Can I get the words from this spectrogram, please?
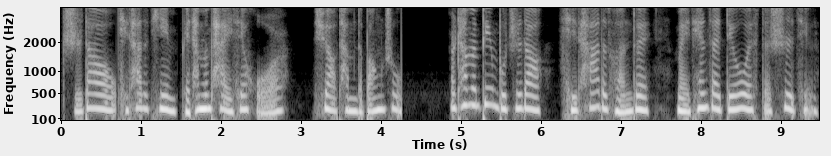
直到其他的 team 给他们派一些活儿需要他们的帮助，而他们并不知道其他的团队每天在 deal with 的事情，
